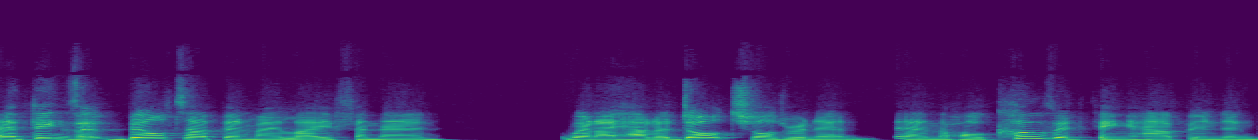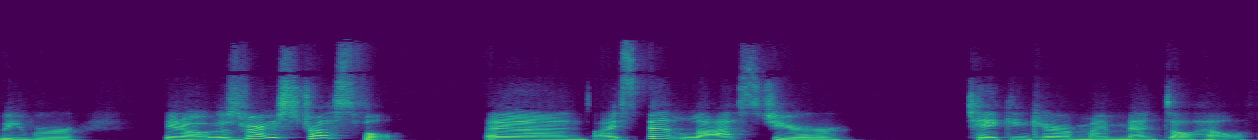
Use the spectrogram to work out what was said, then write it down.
and things that built up in my life. And then when I had adult children and, and the whole COVID thing happened and we were, you know, it was very stressful. And I spent last year taking care of my mental health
